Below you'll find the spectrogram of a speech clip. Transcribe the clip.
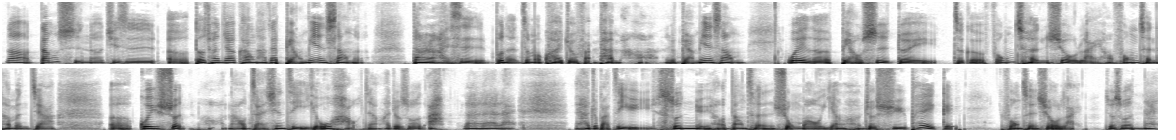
那当时呢，其实呃德川家康他在表面上呢，当然还是不能这么快就反叛嘛，哈。就表面上为了表示对这个丰臣秀赖哈丰臣他们家呃归顺，哈，然后展现自己友好，这样他就说啊，来来来，他就把自己孙女哈当成熊猫一样哈，就许配给丰臣秀赖。就说来，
